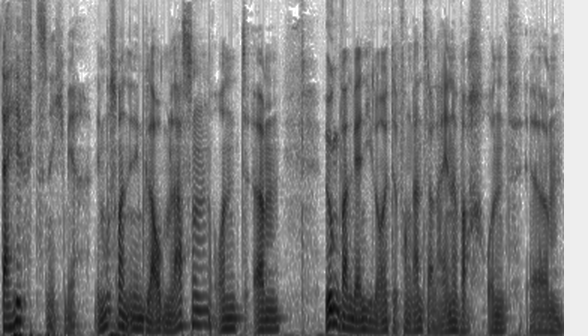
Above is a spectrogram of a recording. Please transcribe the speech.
da hilft es nicht mehr. Den muss man in dem Glauben lassen und ähm, irgendwann werden die Leute von ganz alleine wach und ähm,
